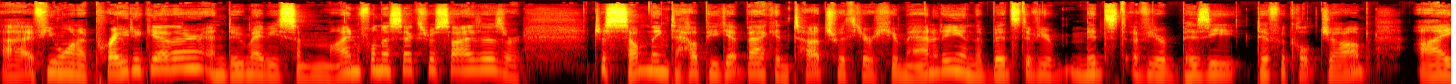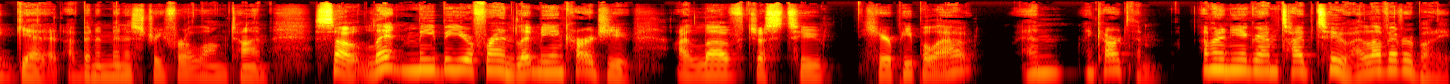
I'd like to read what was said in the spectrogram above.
uh, if you want to pray together and do maybe some mindfulness exercises or just something to help you get back in touch with your humanity in the midst of your midst of your busy, difficult job, I get it. I've been in ministry for a long time. So let me be your friend. Let me encourage you. I love just to hear people out and encourage them. I'm an Enneagram Type 2. I love everybody.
